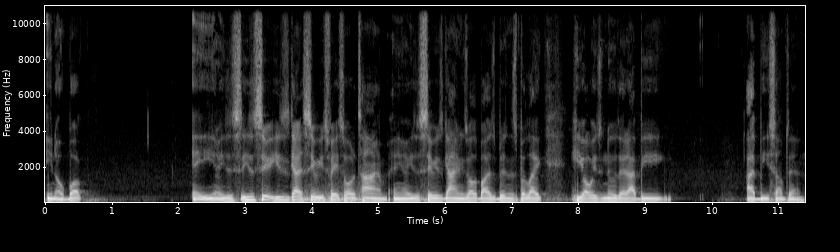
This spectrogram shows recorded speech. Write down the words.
you know Buck. You know he's a, he's a serious, he's got a serious face all the time, and you know he's a serious guy and he's all about his business. But like he always knew that I'd be, I'd be something,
